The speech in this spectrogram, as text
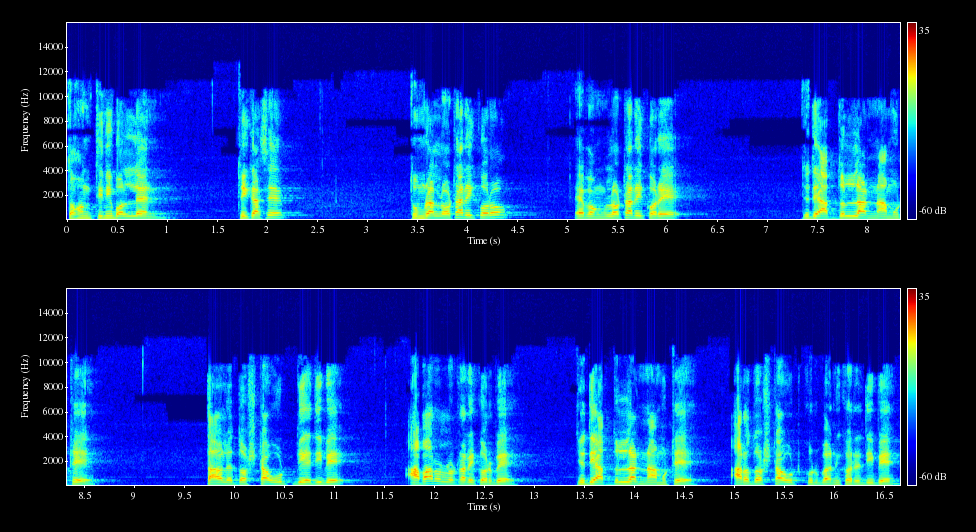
তখন তিনি বললেন, ঠিক আছে, তোমরা লটারি করো এবং লটারি করে যদি আবদুল্লাহর নাম উঠে, তাহলে দশটা উট দিয়ে দিবে, আবারও লটারি করবে, যদি আবদুল্লাহর নাম উঠে, আরও দশটা উট কুরবানি করে দিবে।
